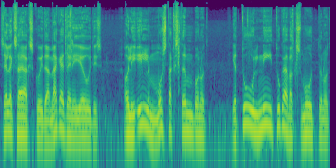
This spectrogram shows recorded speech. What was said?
selleks ajaks, kui ta mägedeni jõudis oli ilm mustaks tõmbunud ja tuul nii tugevaks muutunud,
